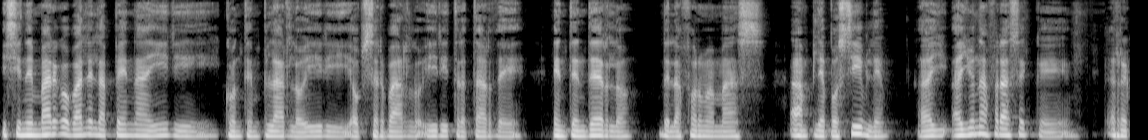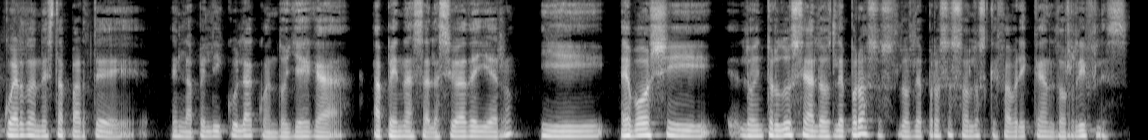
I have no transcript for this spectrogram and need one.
Y sin embargo vale la pena ir y contemplarlo, ir y observarlo, ir y tratar de entenderlo de la forma más amplia posible. Hay, hay una frase que recuerdo en esta parte en la película cuando llega apenas a la ciudad de hierro y Eboshi lo introduce a los leprosos. Los leprosos son los que fabrican los rifles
